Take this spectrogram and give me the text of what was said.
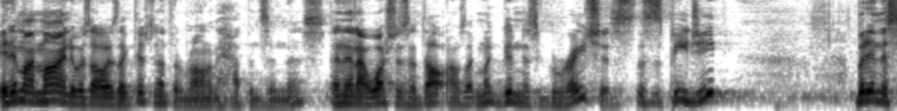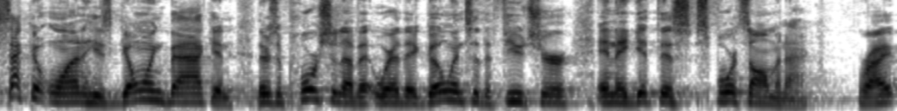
And in my mind, it was always like, there's nothing wrong that happens in this. And then I watched an adult, and I was like, my goodness gracious, this is PG? But in the second one, he's going back, and there's a portion of it where they go into the future and they get this sports almanac, right?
